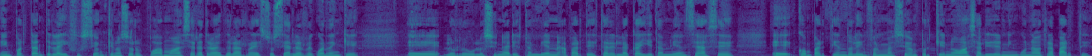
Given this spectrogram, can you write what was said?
Es importante la difusión que nosotros podamos hacer a través de las redes sociales. Recuerden que eh, los revolucionarios también, aparte de estar en la calle, también se hace eh, compartiendo la información porque no va a salir en ninguna otra parte.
